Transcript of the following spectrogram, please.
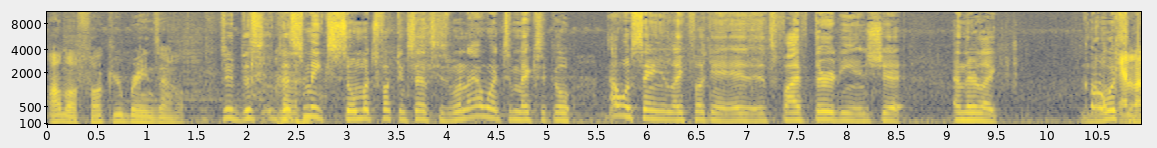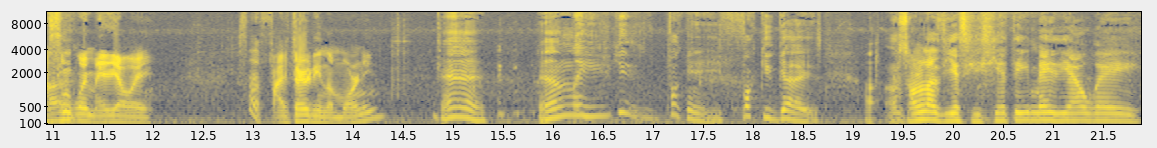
I'ma fuck your brains out. Dude, this this makes so much fucking sense. Because when I went to Mexico, I was saying like fucking it, it's five thirty and shit, and they're like, no, it's las not. cinco y media, güey. It's not 5.30 in the morning. Yeah. And I'm like, you, you fucking, fuck you guys. I- I'm, Son las 17 y media, güey.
